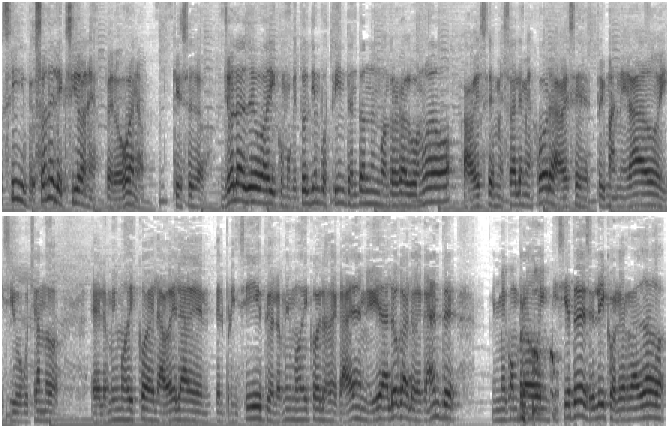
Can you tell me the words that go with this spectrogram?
sí, son elecciones, pero bueno, qué sé yo. Yo la llevo ahí como que todo el tiempo estoy intentando encontrar algo nuevo, a veces me sale mejor, a veces estoy más negado y sigo escuchando eh, los mismos discos de la vela del, del principio, los mismos discos de los decadentes, mi vida loca, los decadentes, me he comprado 27 veces el disco, lo he rayado,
